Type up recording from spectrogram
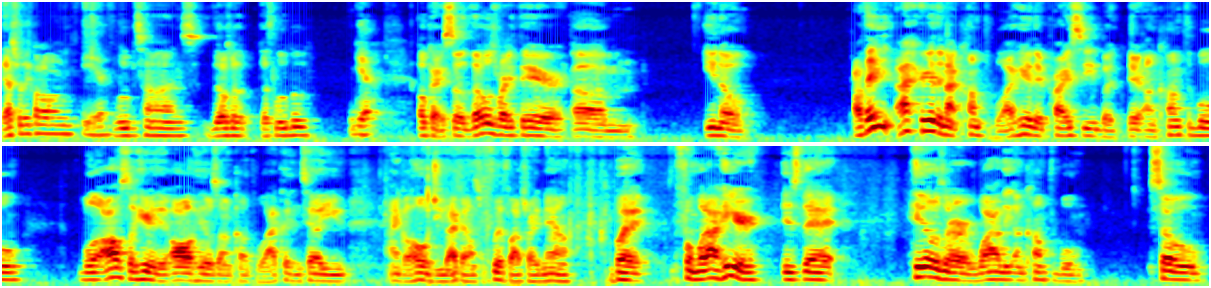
That's what they call them. Yeah, Louboutins. Those are that's Lubu. yeah. Okay, so those right there, um, you know, are they? I hear they're not comfortable. I hear they're pricey, but they're uncomfortable. Well, I also hear that all heels are uncomfortable. I couldn't tell you. I ain't gonna hold you. I got on some flip flops right now, but from what I hear is that heels are wildly uncomfortable. So,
